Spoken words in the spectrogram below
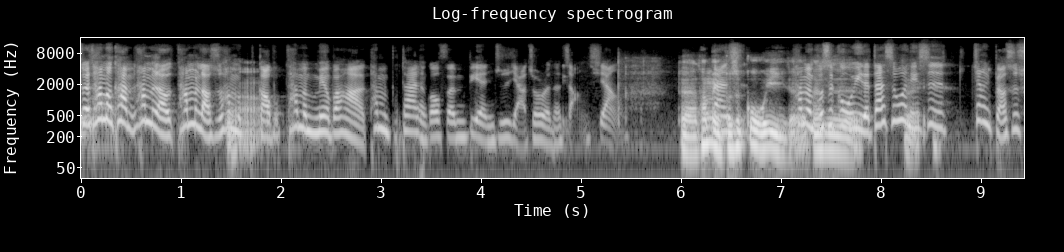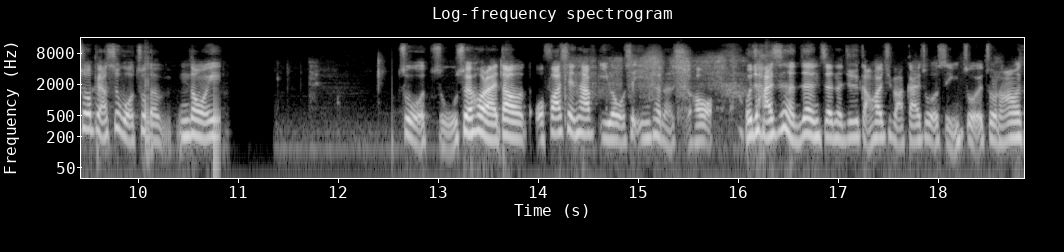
对他们看，他们老他们老师，他们搞他们没有办法，他们不太能够分辨就是亚洲人的长相。对啊，他们也不是故意的，他们不是故意的，但是问题是。这样表示说，表示我做的，你懂我意？做足，所以后来到我发现他以为我是 intern 的时候，我就还是很认真的，就是赶快去把该做的事情做一做，然后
